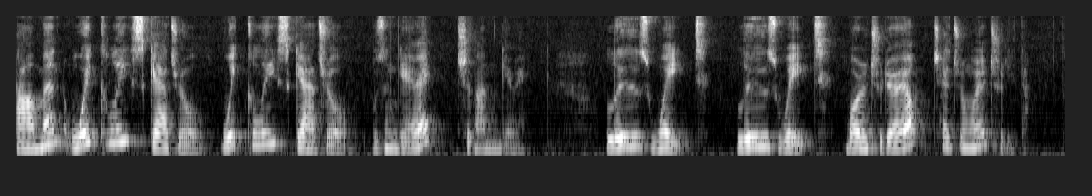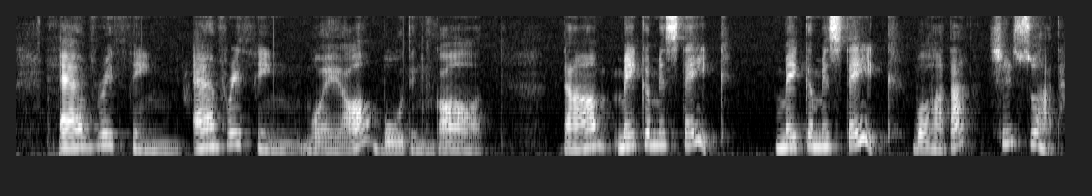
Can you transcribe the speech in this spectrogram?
다음은 weekly schedule. weekly schedule. 무슨 계획? 주간 계획. lose weight. lose weight. 뭘 줄여요? 체중을 줄이다. everything. everything. 뭐예요? 모든 것. 다음 make a mistake. make a mistake. 뭐 하다? 실수하다.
